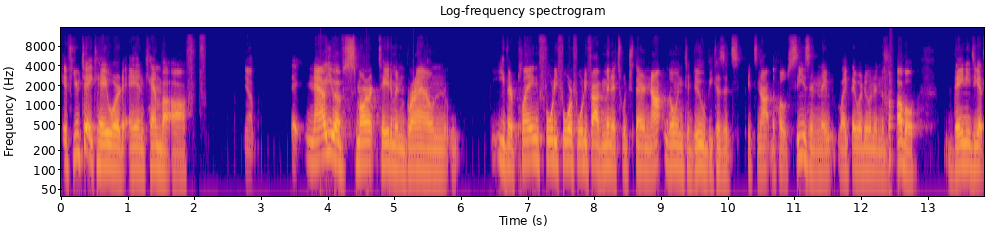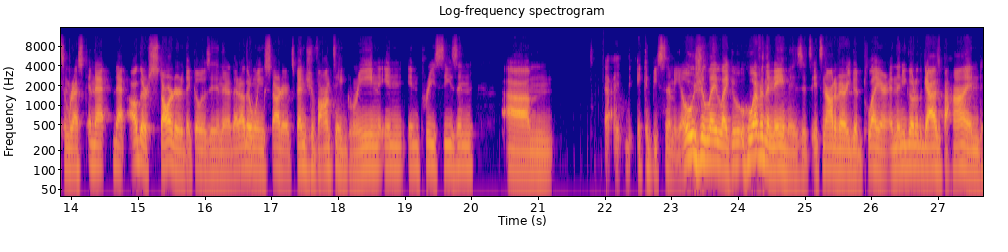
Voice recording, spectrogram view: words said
If you take Hayward and Kemba off, yep. Eh, now you have Smart, Tatum and Brown either playing 44 45 minutes which they're not going to do because it's it's not the postseason they like they were doing in the bubble they need to get some rest. And that that other starter that goes in there, that other wing starter, it's been Javonte Green in in preseason. Um, it could be Semi Ojeleye, like whoever the name is. It's it's not a very good player. And then you go to the guys behind,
